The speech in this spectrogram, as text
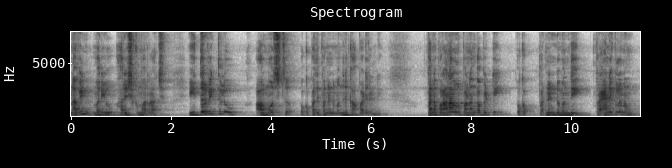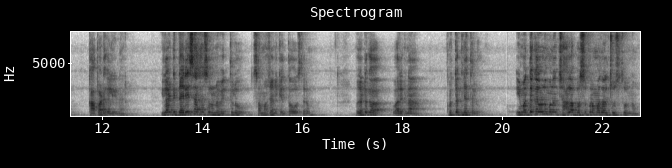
నవీన్ మరియు హరీష్ కుమార్ రాజ్. ఈ ఇద్దరు వ్యక్తులు ఆల్మోస్ట్ ఒక పది పన్నెండు మందిని కాపాడారండి. తన ప్రాణాలను పణంగా పెట్టి ఒక పన్నెండు మంది ప్రయాణికులను కాపాడగలిగినారు. ఇలాంటి ధైర్య సాహసాలు ఉన్న వ్యక్తులు సమాజానికి ఎంతో అవసరం. మొదటగా వారికి నా కృతజ్ఞతలు. ఈ మధ్యకాలంలో మనం చాలా బస్సు ప్రమాదాలు చూస్తున్నాం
